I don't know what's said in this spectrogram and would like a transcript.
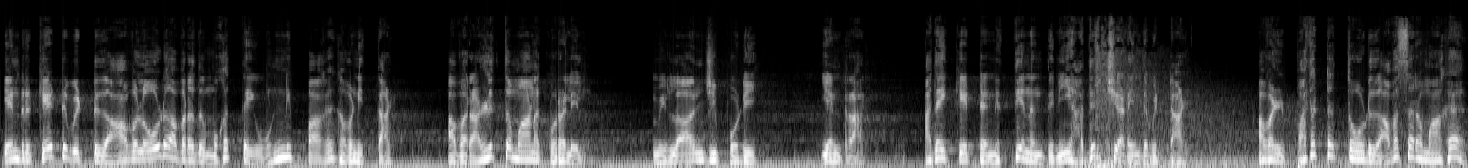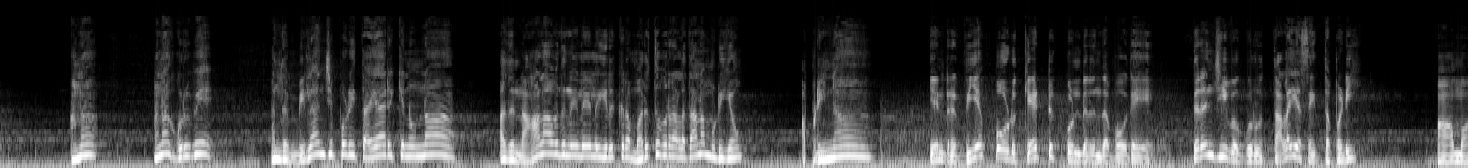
என்று கேட்டுவிட்டு ஆவலோடு அவரது முகத்தை உன்னிப்பாக கவனித்தாள். அவர் அழுத்தமான குரலில் மிலாஞ்சி பொடி என்றார். அதை கேட்ட நித்யநந்தினி அதிர்ச்சி அடைந்து விட்டாள். அவள் பதட்டத்தோடு அவசரமாக அண்ணா அண்ணா குருவே அந்த மிலாஞ்சி பொடி தயாரிக்கணும்னா அது நாலாவது நிலையில இருக்கிற மருத்துவரால தானே முடியும்? அப்படின்னா என்று வியப்போடு கேட்டுக்கொண்டிருந்த போதே சிரஞ்சீவ குரு தலையசைத்தபடி ஆமா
